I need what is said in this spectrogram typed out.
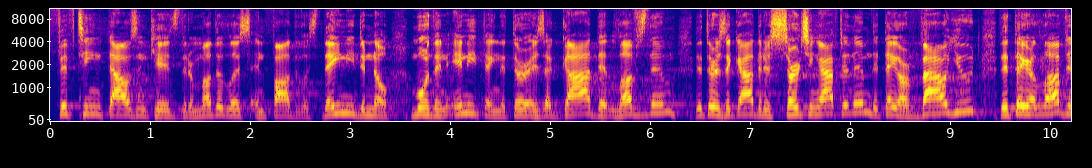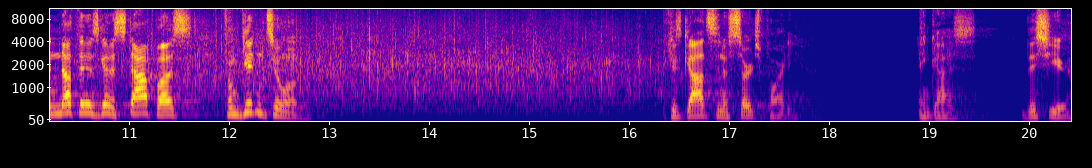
15,000 kids that are motherless and fatherless. They need to know more than anything that there is a God that loves them, that there is a God that is searching after them, that they are valued, that they are loved, and nothing is gonna stop us from getting to them. Because God sent a search party. And guys, this year,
